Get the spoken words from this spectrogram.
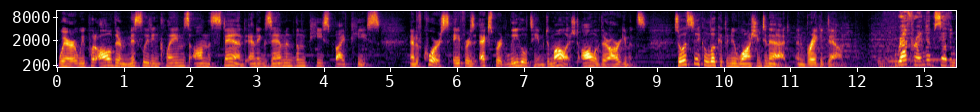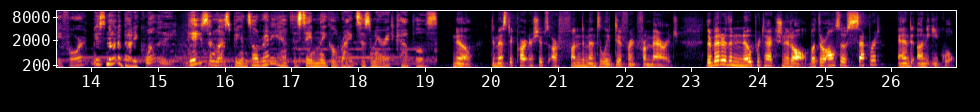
where we put all of their misleading claims on the stand and examined them piece by piece. And of course, AFER's expert legal team demolished all of their arguments. So let's take a look at the new Washington ad and break it down. Referendum 74 is not about equality. Gays and lesbians already have the same legal rights as married couples. No, domestic partnerships are fundamentally different from marriage. They're better than no protection at all, but they're also separate and unequal.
